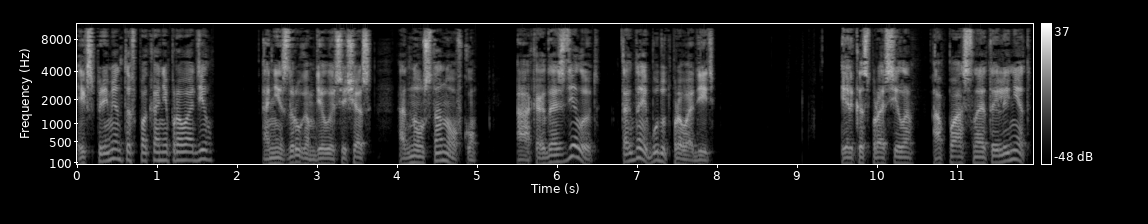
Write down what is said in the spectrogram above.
экспериментов пока не проводил. Они с другом делают сейчас одну установку, а когда сделают, тогда и будут проводить. Элька спросила, опасно это или нет.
